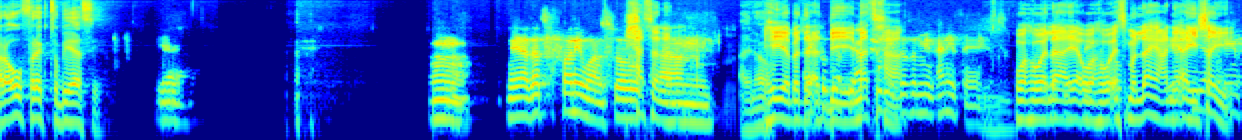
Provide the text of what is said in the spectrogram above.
رؤوف ريكتو بياسي. Yeah. Mm. Yeah, that's a funny one. So, حسنا. um, هي بدأت بمزحة. وهو لا وهو اسم لا يعني أي شيء.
